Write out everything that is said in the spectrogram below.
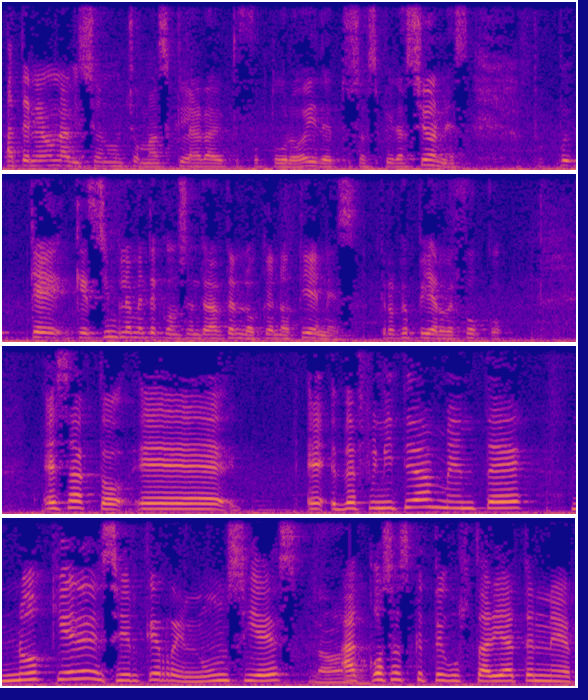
a tener una visión mucho más clara de tu futuro y de tus aspiraciones, que, que simplemente concentrarte en lo que no tienes. Creo que pierde foco. Exacto. eh, eh, definitivamente no quiere decir que renuncies No, a cosas que te gustaría tener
